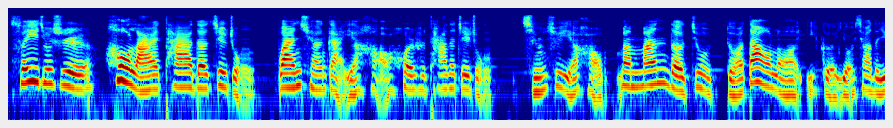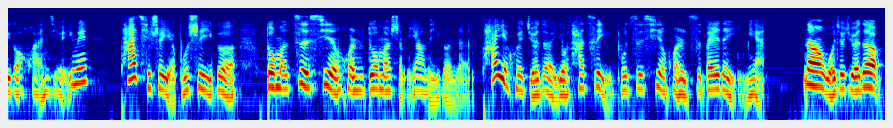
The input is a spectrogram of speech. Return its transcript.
所以就是后来他的这种不安全感也好，或者是他的这种情绪也好，慢慢的就得到了一个有效的一个缓解。因为他其实也不是一个多么自信或者是多么什么样的一个人，他也会觉得有他自己不自信或者自卑的一面。那我就觉得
